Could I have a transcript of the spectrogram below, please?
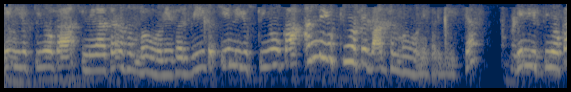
इन युक्तियों का निराकरण संभव होने पर भी तो इन युक्तियों का अन्य युक्तियों से बात संभव होने पर भी क्या? इन युक्तियों का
